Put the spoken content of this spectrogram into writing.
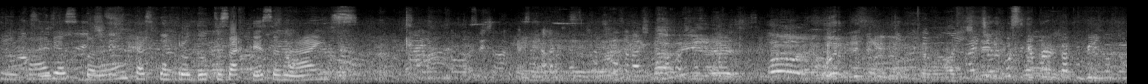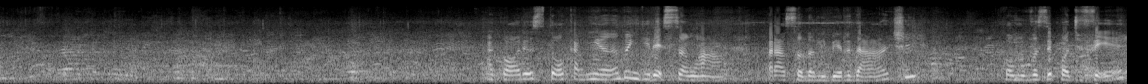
Tem várias bancas com produtos artesanais. A gente não conseguiu perguntar pro gringo Agora eu estou caminhando em direção à Praça da Liberdade. Como você pode ver,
